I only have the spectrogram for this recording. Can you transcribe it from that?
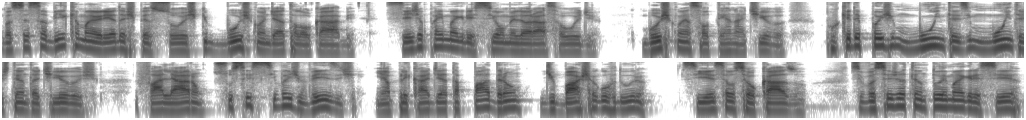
Você sabia que a maioria das pessoas que buscam a dieta low carb, seja para emagrecer ou melhorar a saúde, buscam essa alternativa porque depois de muitas e muitas tentativas, falharam sucessivas vezes em aplicar a dieta padrão de baixa gordura? Se esse é o seu caso, se você já tentou emagrecer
